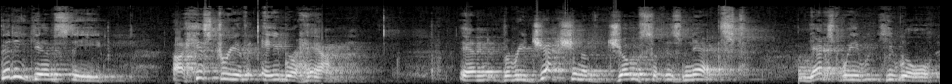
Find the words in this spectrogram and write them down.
Then he gives the a history of Abraham. And the rejection of Joseph is next. Next, we, he will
